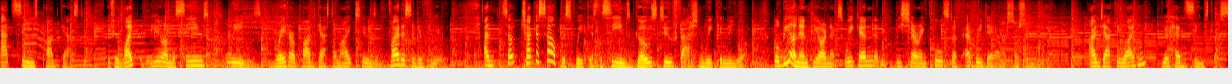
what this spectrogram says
at Seams Podcast. If you like what you hear on the Seams, please rate our podcast on iTunes and write us a review. And so check us out this week as the Seams goes to Fashion Week in New York. We'll be on NPR next weekend and be sharing cool stuff every day on our social media. I'm Jackie Lyden, your head seamstress.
